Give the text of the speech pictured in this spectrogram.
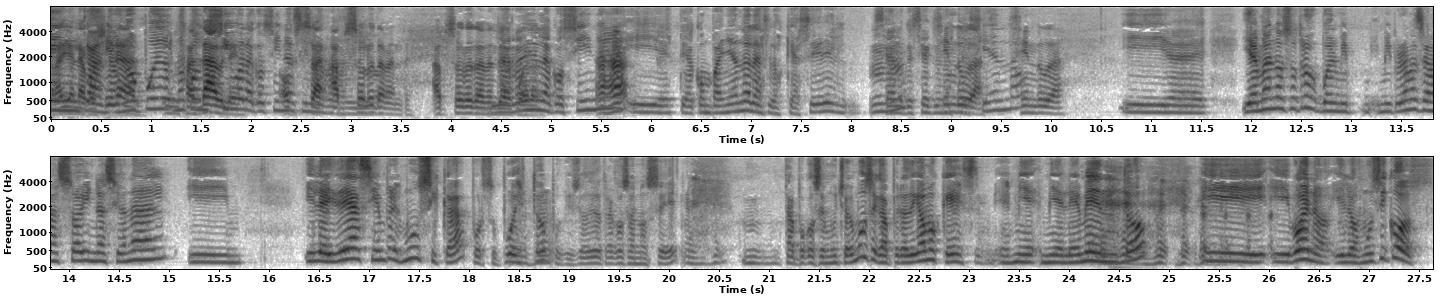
la radio en la encanta. cocina, No puedo, no concibo la cocina Obsa- sin la radio. Absolutamente, absolutamente. La radio en la cocina Ajá. y este, acompañando las, los quehaceres, sea lo que sea que sin uno duda, esté haciendo. Sin duda. Y, eh, y además nosotros, bueno, mi, mi programa se llama Soy Nacional y, y la idea siempre es música, por supuesto, porque yo de otra cosa no sé, Mm, tampoco sé mucho de música, pero digamos que es, es mi, mi elemento. Y, y bueno, y los músicos,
